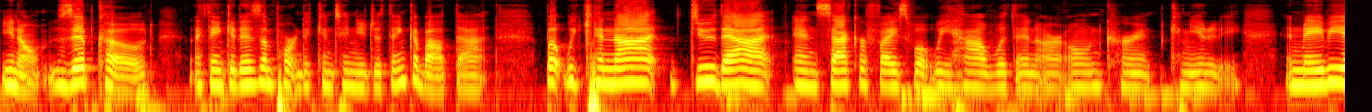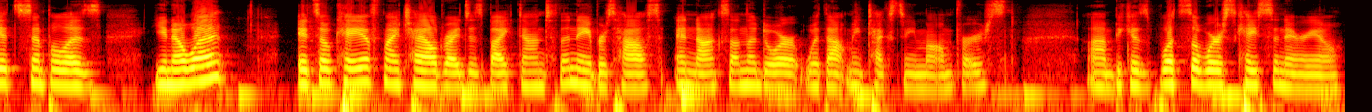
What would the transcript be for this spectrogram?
you know, zip code. I think it is important to continue to think about that. But we cannot do that and sacrifice what we have within our own current community. And maybe it's simple as, you know what? It's okay if my child rides his bike down to the neighbor's house and knocks on the door without me texting mom first. Um, because what's the worst case scenario?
